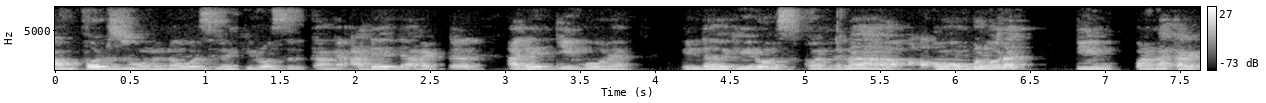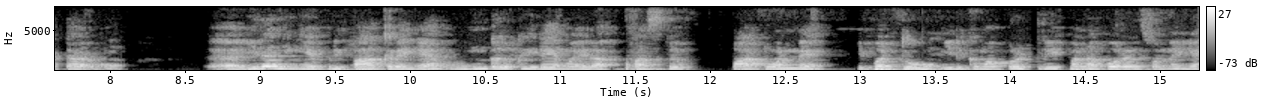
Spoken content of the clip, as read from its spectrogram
கம்ஃபர்ட் ஜோன்னு ஒரு சில ஹீரோஸ் இருக்காங்க. அதே டேரக்டர் அதே டீமோட இந்த ஹீரோஸ்க்கு வந்துன்னா உங்களோட டீம் பண்ணா கரெக்டா இருக்கும். இதை நீங்க எப்படி பாக்குறீங்க? உங்களுக்கு இதே மாதிரி தான் ஃபர்ஸ்ட் பார்ட் ஒன்னு இப்போ டூ இதுக்கு அப்புறம் த்ரீ பண்ண போறேன்னு சொன்னீங்க.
